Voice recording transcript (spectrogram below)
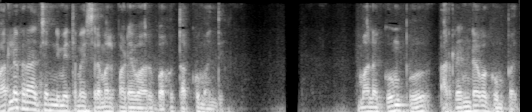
పర్లోక రాజ్యం నిమిత్తమై శ్రమలు పడేవారు బహు తక్కువ మంది. మన గుంపు ఆ రెండవ గుంపు అది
